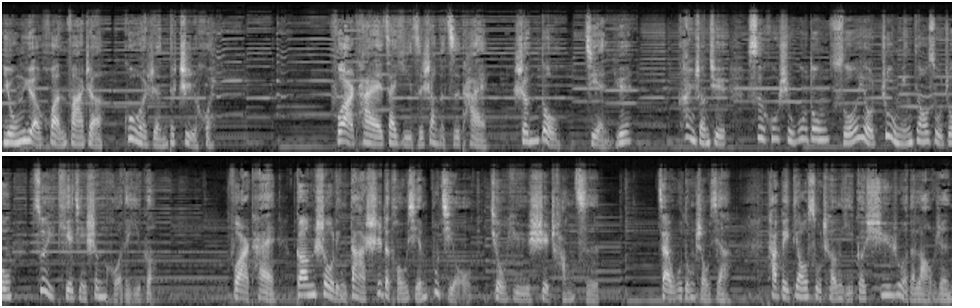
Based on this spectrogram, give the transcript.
永远焕发着。过人的智慧。伏尔泰在椅子上的姿态生动简约，看上去似乎是乌东所有著名雕塑中最贴近生活的一个。伏尔泰刚受领大师的头衔不久，就与世长辞。在乌东手下，他被雕塑成一个虚弱的老人。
